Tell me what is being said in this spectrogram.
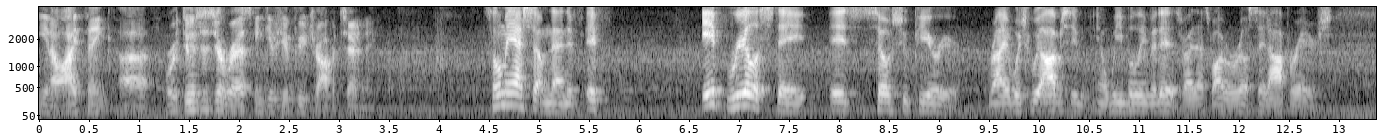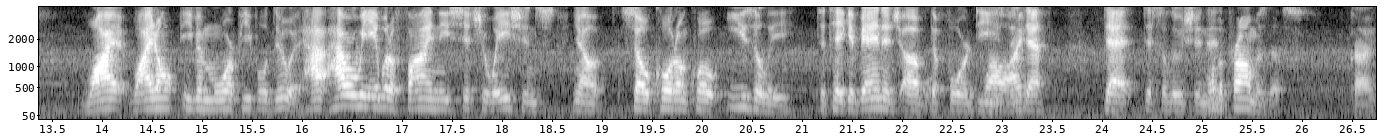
you know I think uh, reduces your risk and gives you a future opportunity. So let me ask something then. If if if real estate is so superior, right? Which we obviously you know we believe it is, right? That's why we're real estate operators. Why why don't even more people do it? How how are we able to find these situations, you know, so quote unquote easily to take advantage of the four Ds, Well, the I- death, debt, dissolution, Well, the problem is this, okay?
